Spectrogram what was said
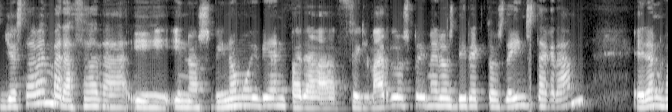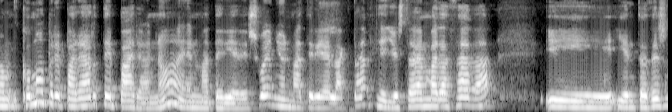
yo estaba embarazada y, y, nos vino muy bien para filmar los primeros directos de Instagram. Eran cómo prepararte para, ¿no? En materia de sueño, en materia de lactancia. Yo estaba embarazada y, entonces,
